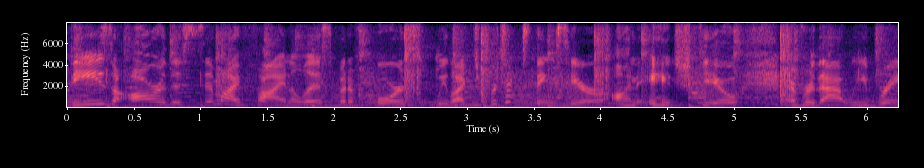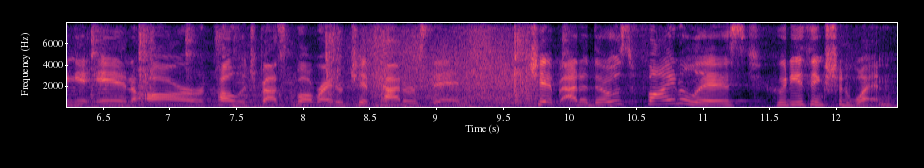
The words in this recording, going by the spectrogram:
these are the semifinalists, but of course, we like to predict things here on HQ. And for that, we bring in our college basketball writer, Chip Patterson. Chip, out of those finalists, who do you think should win?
